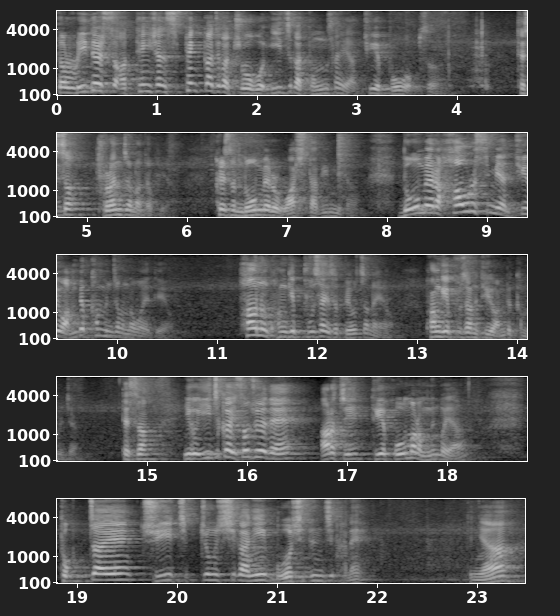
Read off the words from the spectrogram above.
The reader's attention span까지가 주어고 is가 동사야. 뒤에 보호 없어. 됐어? 불완전하다고요. 그래서 matter what이 답입니다. matter how를 쓰면 뒤에 완벽한 문장 나와야 돼요. how는 관계 부사에서 배웠잖아요. 관계 부사는 뒤에 완벽한 문장. 됐어? 이거 is까지 써줘야 돼. 알았지? 뒤에 보호만 없는 거야. 독자의 주의 집중 시간이 무엇이든지 간에. 됐냐?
